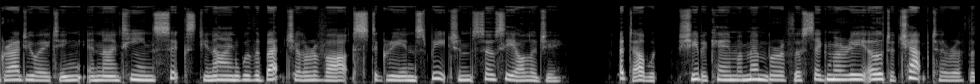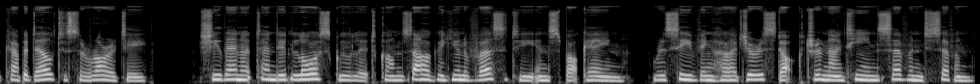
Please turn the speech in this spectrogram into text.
graduating in 1969 with a Bachelor of Arts degree in Speech and Sociology. At Dubwood, she became a member of the Sigma chapter of the Kappa Delta sorority. She then attended law school at Gonzaga University in Spokane, receiving her Juris Doctor in 1977.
